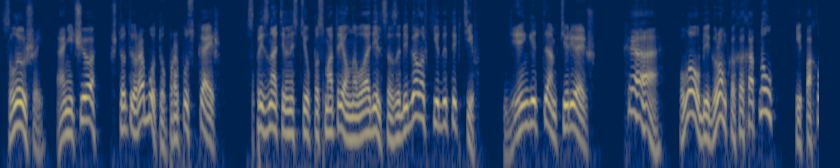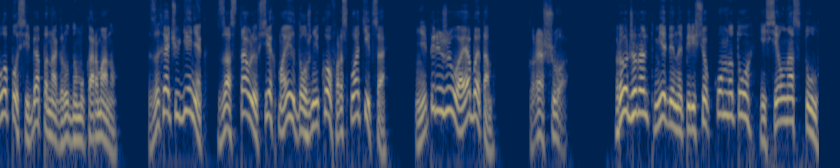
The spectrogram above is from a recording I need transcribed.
«Слушай, а ничего, что ты работу пропускаешь?» С признательностью посмотрел на владельца забегаловки детектив. «Деньги там теряешь». «Ха!» Лоуби громко хохотнул и похлопал себя по нагрудному карману. «Захочу денег, заставлю всех моих должников расплатиться. Не переживай об этом». «Хорошо». Роджеральд медленно пересек комнату и сел на стул,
